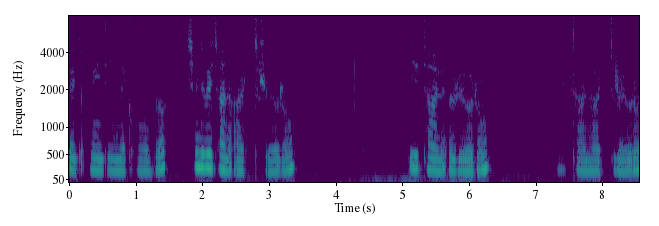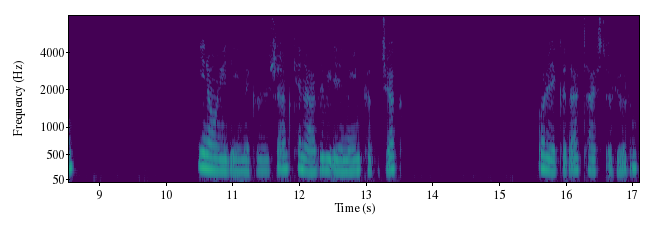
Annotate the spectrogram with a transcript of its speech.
Evet 17 ilmek oldu. Şimdi bir tane arttırıyorum. Bir tane örüyorum. Bir tane arttırıyorum. Yine 17 ilmek öreceğim. Kenarda bir ilmeğim kalacak. Oraya kadar ters örüyorum.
